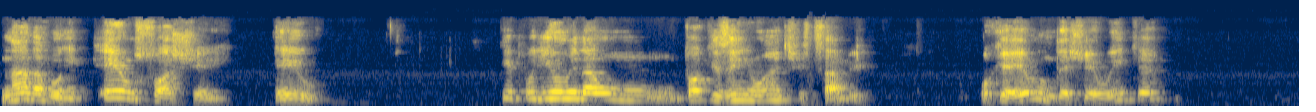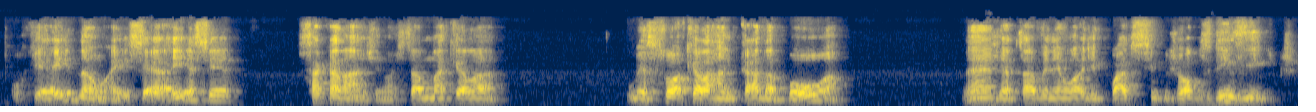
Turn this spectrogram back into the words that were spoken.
nada ruim. Eu só achei, eu, que podiam me dar um toquezinho antes, sabe? Porque eu não deixei o Inter, porque aí não, aí, aí ia ser sacanagem. Nós estávamos naquela. Começou aquela arrancada boa, né? já estava em negócio de quatro, cinco jogos invictos.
